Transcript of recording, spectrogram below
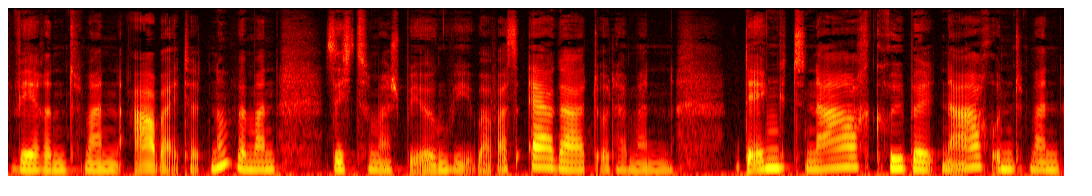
während man arbeitet. Ne? Wenn man sich zum Beispiel irgendwie über was ärgert oder man denkt nach, grübelt nach und man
